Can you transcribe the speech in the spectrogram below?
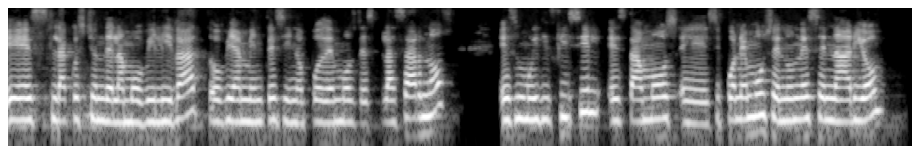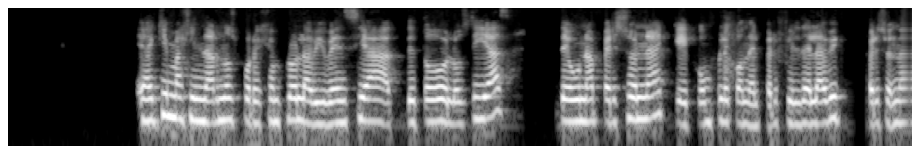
es la cuestión de la movilidad. Obviamente, si no podemos desplazarnos, es muy difícil. Estamos, eh, si ponemos en un escenario, hay que imaginarnos, por ejemplo, la vivencia de todos los días de una persona que cumple con el perfil de la víctima, persona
